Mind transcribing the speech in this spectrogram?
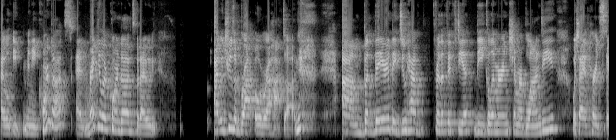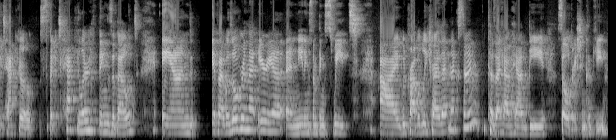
I will eat mini corn dogs and regular corn dogs, but I I would choose a brat over a hot dog. um, but there, they do have for the 50th the Glimmer and Shimmer Blondie, which I have heard spectacular spectacular things about. And if I was over in that area and needing something sweet, I would probably try that next time because I have had the celebration cookie.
